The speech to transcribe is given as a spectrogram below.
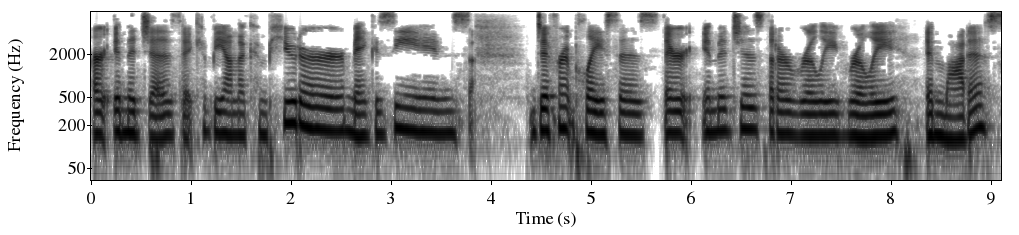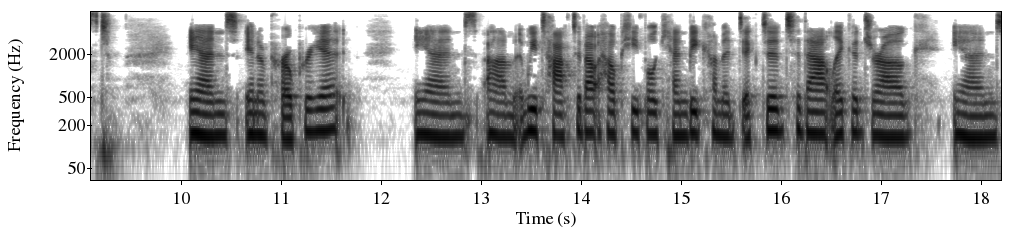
are images that can be on the computer, magazines, different places. They're images that are really, really immodest and inappropriate and um, we talked about how people can become addicted to that like a drug. And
